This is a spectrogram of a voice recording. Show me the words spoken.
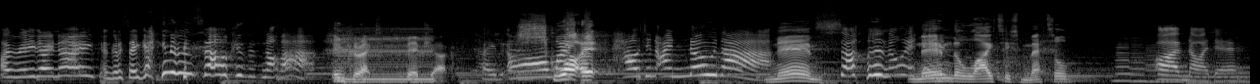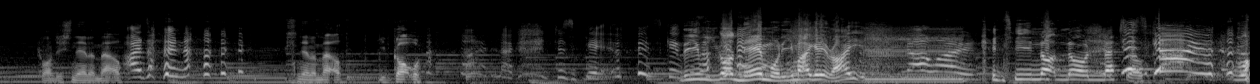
I really don't know. I'm gonna say Gangnam Style because it's not that. Incorrect. Baby Shark. Baby. Oh Squat my it. How didn't I know that? Name. So annoying. Name the lightest metal. Oh, I have no idea. Come on, just name a metal. I don't know. Just name a metal. You've got one. no, just skip. skip. You, you got to name one. You might get it right. No, I won't. Do you not know metal? Just go.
